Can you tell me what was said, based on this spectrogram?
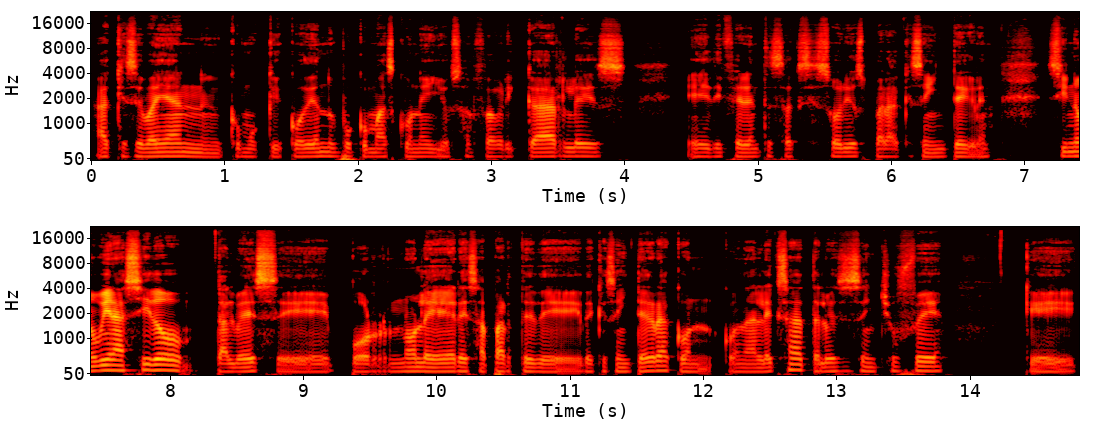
a que se vayan como que codeando un poco más con ellos, a fabricarles eh, diferentes accesorios para que se integren. Si no hubiera sido tal vez eh, por no leer esa parte de, que se integra con, Alexa, tal vez ese enchufe que,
